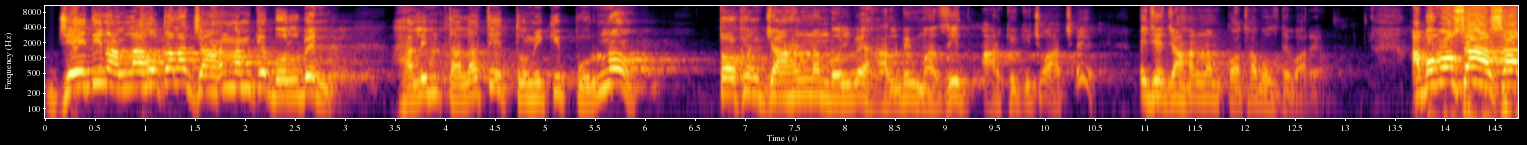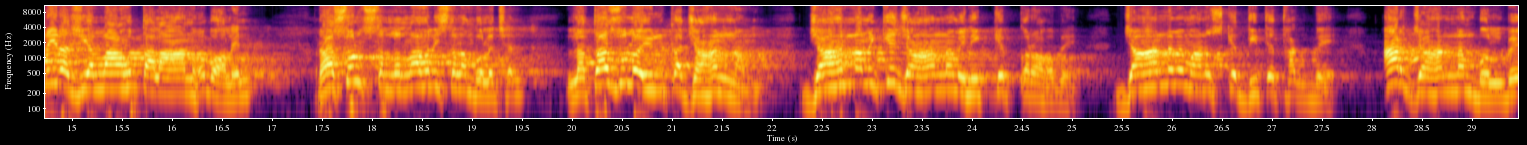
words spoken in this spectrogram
যেদিন আল্লাহ তালা জাহান্নামকে বলবেন, হালিম তালাতে তুমি কি পূর্ণ? তখন জাহান্নাম বলবে হালমিম মাজিদ, আর কি কিছু আছে? এই যে জাহান্নাম কথা বলতে পারে। আবু মোসা আসারি রাজি আল্লাহ তালাহ বলেন, রাসুল সাল্লাহ আলি সাল্লাম বলেছেন, লতাজুল ইলকা জাহান্নাম জাহান্নামকে জাহান্নামে নিক্ষেপ করা হবে। জাহান্নামে মানুষকে দিতে থাকবে। আর জাহান্নাম বলবে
